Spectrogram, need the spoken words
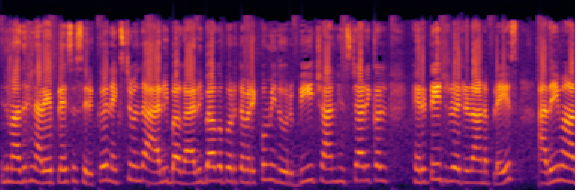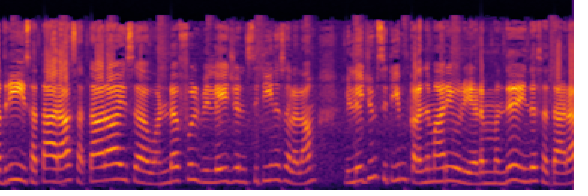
இந்த மாதிரி நிறைய பிளேசஸ் இருக்குது நெக்ஸ்ட்டு வந்து அலிபாக் அலிபாகை பொறுத்த வரைக்கும் இது ஒரு பீச் அண்ட் ஹிஸ்டாரிக்கல் ஹெரிட்டேஜ் ரிலேட்டடான பிளேஸ் அதே மாதிரி Satara Satara is a wonderful village and சிட்டின்னு சொல்லலாம். வில்லேஜும் சிட்டியும் கலந்த மாதிரி ஒரு இடம் வந்து இந்த சத்தாரா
